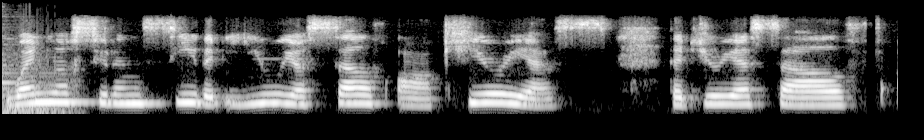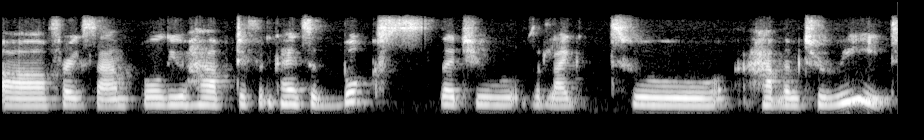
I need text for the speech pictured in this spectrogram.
When your students see that you yourself are curious, that you yourself, uh, for example, you have different kinds of books that you would like to have them to read,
